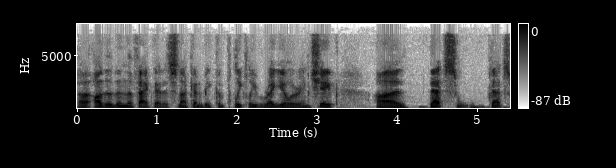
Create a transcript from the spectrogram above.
uh, other than the fact that it's not going to be completely regular in shape, uh, that's that's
